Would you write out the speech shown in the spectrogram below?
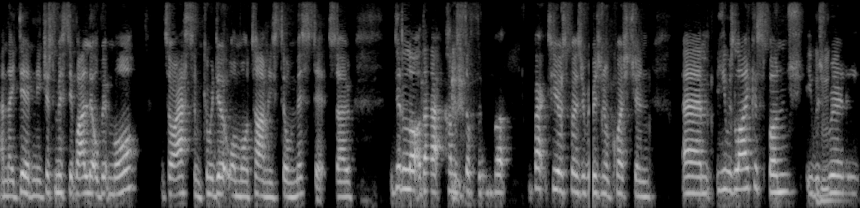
and they did and he just missed it by a little bit more and so i asked him can we do it one more time and he still missed it so we did a lot of that kind of stuff but back to your, I suppose, original question. Um, he was like a sponge. He was mm-hmm. really,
